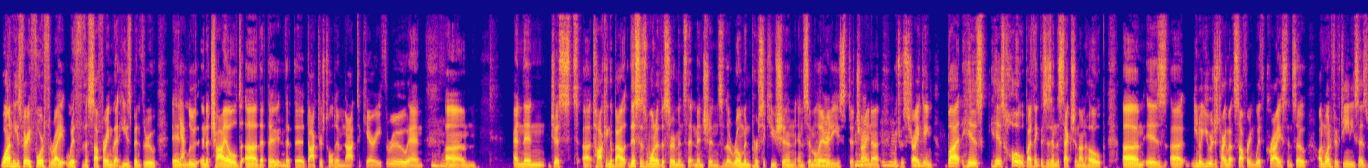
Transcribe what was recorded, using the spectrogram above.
One, he's very forthright with the suffering that he's been through in, Yeah. lo- in a child, uh, that the, Mhm. that the doctors told him not to carry through. And, Mhm. um, and then just uh, talking about this is one of the sermons that mentions the Roman persecution and similarities to Mhm, China, mhm, which was mhm. striking. But his his hope, I think this is in the section on hope, um, is uh, you know you were just talking about suffering with Christ, and so on one fifteen he says.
